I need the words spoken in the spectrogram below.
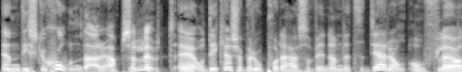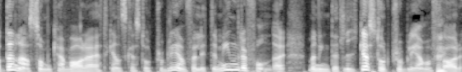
en diskussion där, absolut. Eh, och det kanske beror på det här som vi nämnde tidigare om, om flödena som kan vara ett ganska stort problem för lite mindre fonder, men inte ett lika stort problem för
